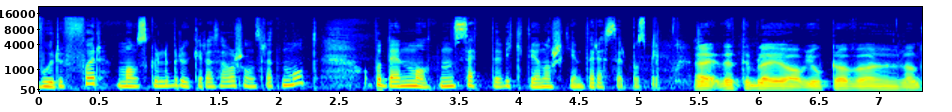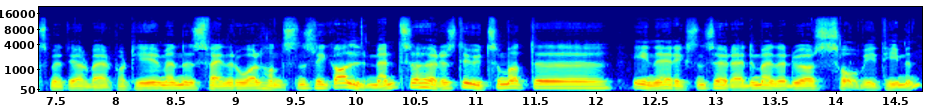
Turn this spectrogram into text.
hvorfor man skulle bruke reservasjonsretten mot, og på den måten sette viktige norske interesser på spill. Nei, dette ble jo avgjort av eh, landsmøtet i Arbeiderpartiet, men Svein Roald Hansen, slik allment så høres det ut som at uh, Ine Eriksen Søreide mener du har sovet i timen?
